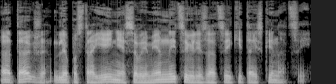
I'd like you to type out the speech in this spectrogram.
а также для построения современной цивилизации китайской нации.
